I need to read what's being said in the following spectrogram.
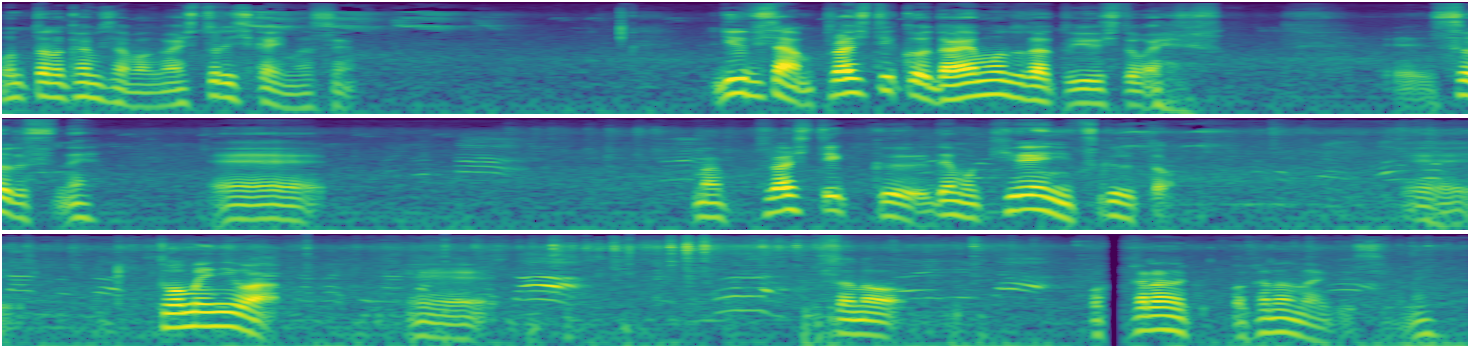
本当の神様が1人しかいません。劉備さんプラスチックをダイヤモンドだという人がいる、えー、そうですね、えー、まあ、プラスチックでもきれいに作ると、え透明には、えその分からなく分からないですよね。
